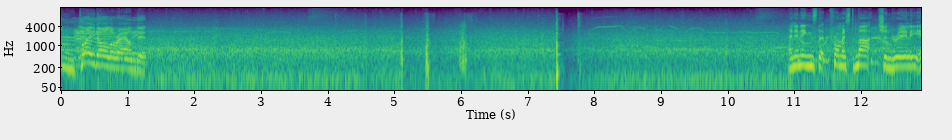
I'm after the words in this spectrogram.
Long played all around it. An innings that promised much and really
